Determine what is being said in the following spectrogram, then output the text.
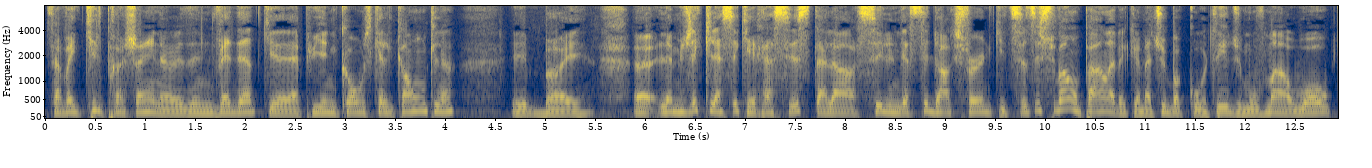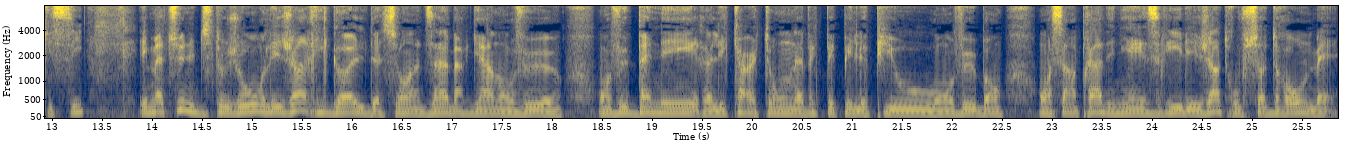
Ça va être qui le prochain, là? Une vedette qui a appuyé une cause quelconque, là? Et boy. Euh, la musique classique est raciste, alors c'est l'université d'Oxford qui dit ça. Souvent on parle avec Mathieu Bocoté du mouvement woke ici, et Mathieu nous dit toujours, les gens rigolent de ça en disant, ben regarde, on veut, euh, on veut bannir les cartoons avec Pépé Le Pew, on veut, bon, on s'en prend des niaiseries, les gens trouvent ça drôle, mais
